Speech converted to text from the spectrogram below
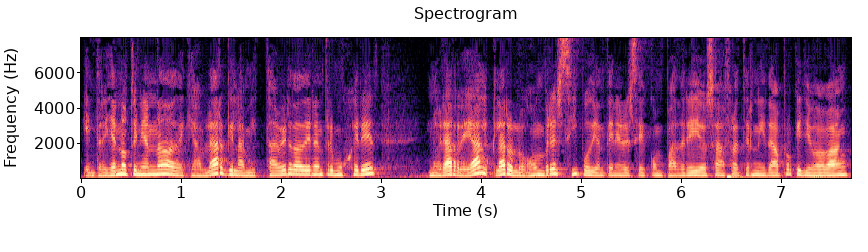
entre ellas no tenían nada de qué hablar, que la amistad verdadera entre mujeres no era real. Claro, los hombres sí podían tener ese compadreo, esa fraternidad porque llevaban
